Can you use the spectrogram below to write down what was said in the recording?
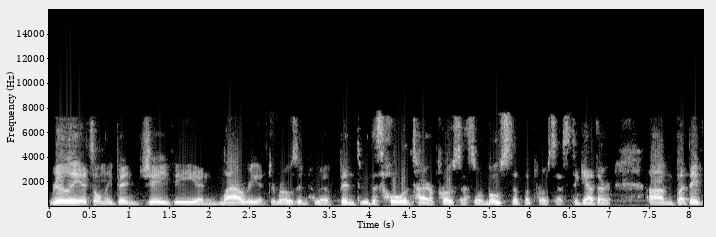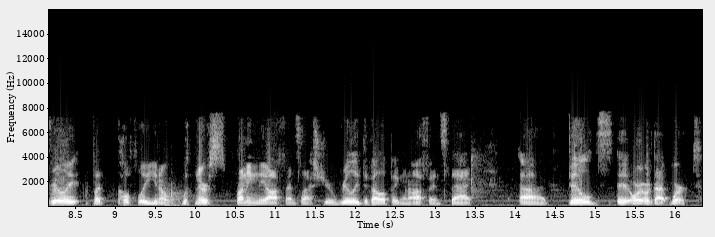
really it's only been JV and Lowry and DeRozan who have been through this whole entire process or most of the process together. Um, but they've really, but hopefully, you know, with Nurse running the offense last year, really developing an offense that uh, builds or, or, that worked,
